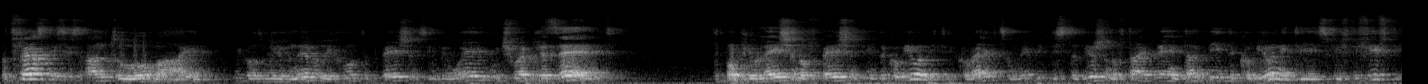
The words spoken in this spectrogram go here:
But first, this is untrue. Why? Because we have never recruited patients in the way which represent the population of patients in the community, correct? So maybe distribution of type A and type B in the community is 50-50.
